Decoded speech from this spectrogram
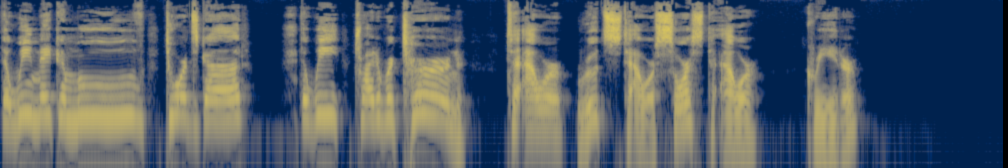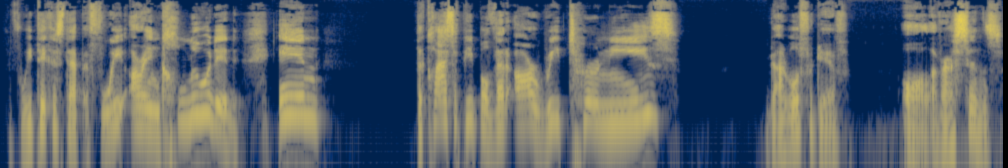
that we make a move towards God, that we try to return to our roots, to our source, to our creator. If we take a step, if we are included in the class of people that are returnees, God will forgive all of our sins.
